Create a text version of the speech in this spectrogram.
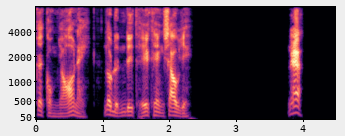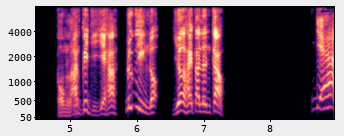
Cái con nhỏ này, nó định đi thiệt hay sao vậy? Nè, còn làm cái gì vậy hả? Đứng yên đó, giơ hai tay lên cao. Dạ.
